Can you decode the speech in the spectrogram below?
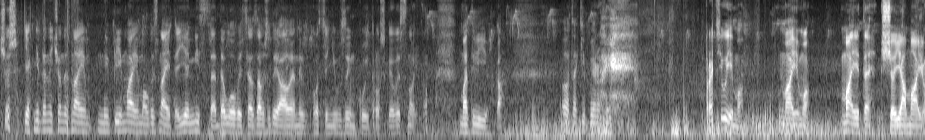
Що ж, як ніде нічого не знаємо, не впіймаємо, ви знаєте, є місце, де ловиться завжди, але не в осені взимку і трошки весною. Матвіївка. Отакі пироги. Працюємо. Маємо. Маєте, що я маю,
